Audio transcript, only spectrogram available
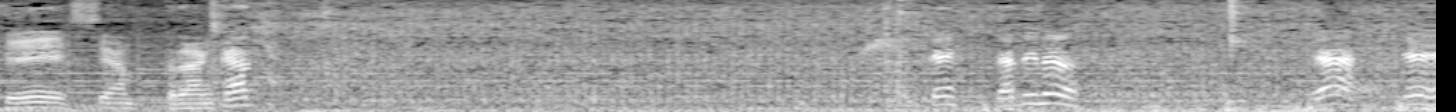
Oke, siap berangkat. Oke, hati Nul. Ya, oke.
